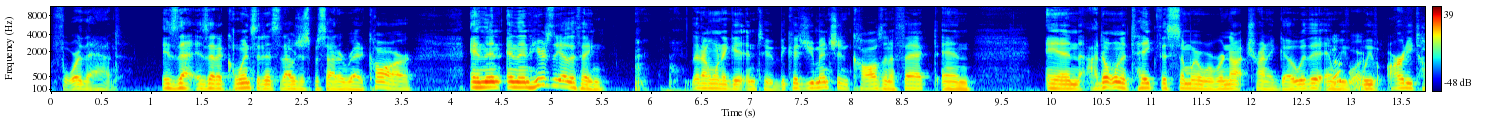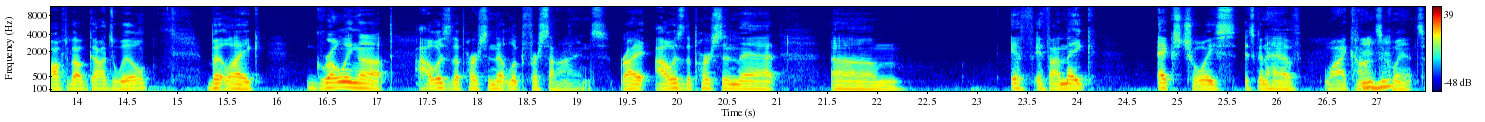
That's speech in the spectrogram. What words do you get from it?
for that? Is that is that a coincidence that I was just beside a red car? And then and then here's the other thing that I want to get into because you mentioned cause and effect and and I don't want to take this somewhere where we're not trying to go with it and Go we've it. we've already talked about God's will, but like growing up I was the person that looked for signs, right? I was the person that, um, if if I make X choice, it's going to have Y consequence,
